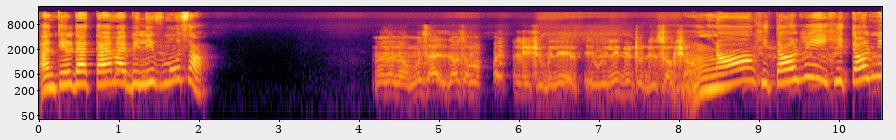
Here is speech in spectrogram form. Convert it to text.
Until that time, I believe Musa. No, no, no. Musa is not somebody you should believe. It will lead you to destruction. No, he told me, he told me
